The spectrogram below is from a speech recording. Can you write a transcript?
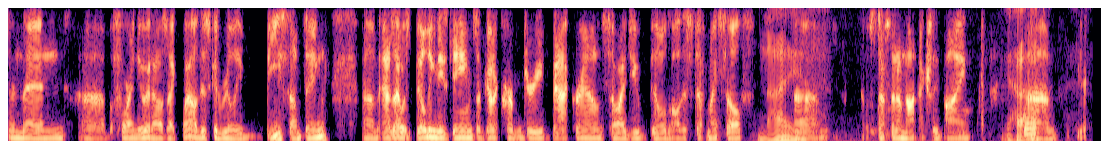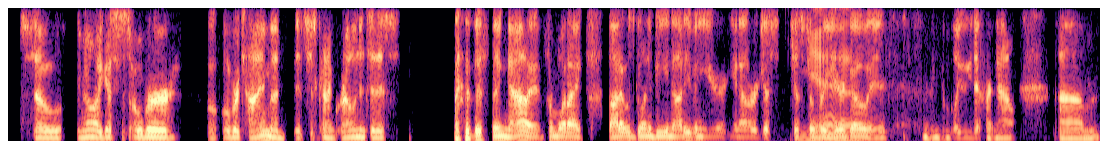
and then uh, before I knew it, I was like, wow, this could really be something. Um, as I was building these games, I've got a carpentry background, so I do build all this stuff myself. Nice. Um, stuff that I'm not actually buying. Yeah. Um. So you know, I guess just over over time, uh, it's just kind of grown into this this thing now. From what I thought it was going to be, not even a year, you know, or just just over a year ago, it's something completely different now. Um,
